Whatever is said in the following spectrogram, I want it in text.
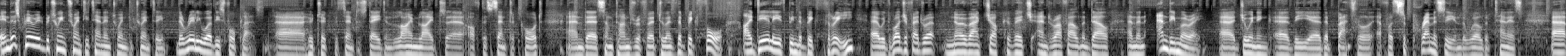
In this period between 2010 and 2020 there really were these four players uh, who took the center stage and limelight uh, of the center court and uh, sometimes referred to as the big four. Ideally it's been the big three uh, with roger federer novak djokovic and rafael nadal and then andy murray uh, joining uh, the uh, the battle for supremacy in the world of tennis. Uh,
